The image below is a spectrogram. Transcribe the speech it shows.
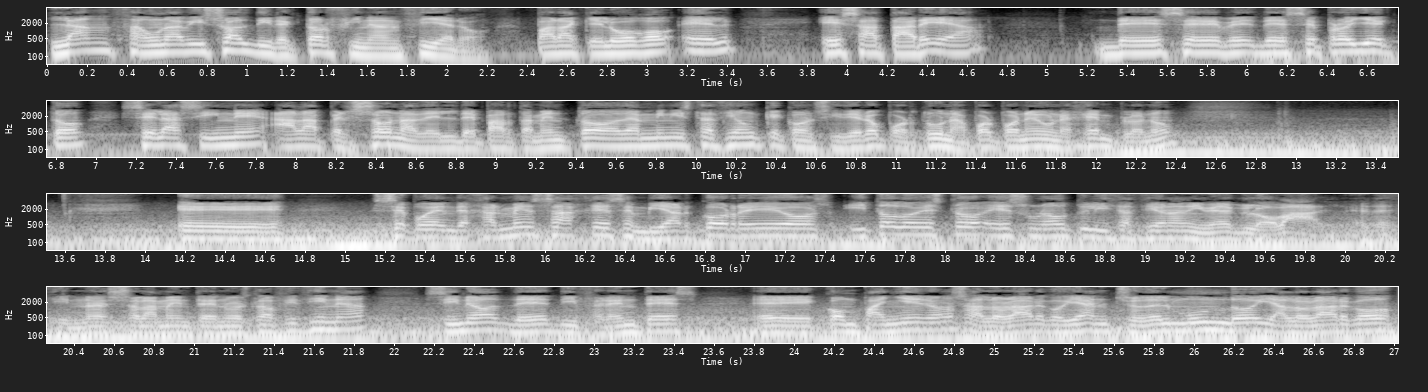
lanza un aviso al director financiero para que luego él, esa tarea, de ese, de ese, proyecto se la asigne a la persona del departamento de administración que considere oportuna, por poner un ejemplo, ¿no? Eh, se pueden dejar mensajes, enviar correos y todo esto es una utilización a nivel global. Es decir, no es solamente de nuestra oficina, sino de diferentes eh, compañeros a lo largo y ancho del mundo y a lo largo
